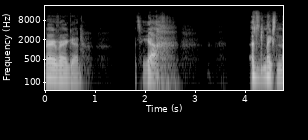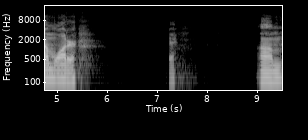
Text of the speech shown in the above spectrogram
Very very good. It's, yeah. It makes numb water. Okay. Um.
